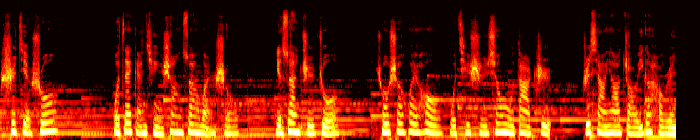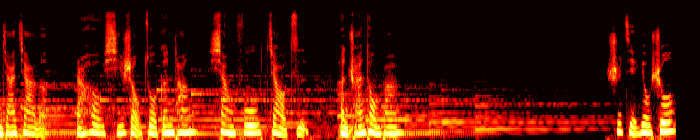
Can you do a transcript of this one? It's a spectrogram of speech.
师姐说：“我在感情上算晚熟，也算执着。出社会后，我其实胸无大志，只想要找一个好人家嫁了，然后洗手做羹汤，相夫教子，很传统吧？”师姐又说：“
